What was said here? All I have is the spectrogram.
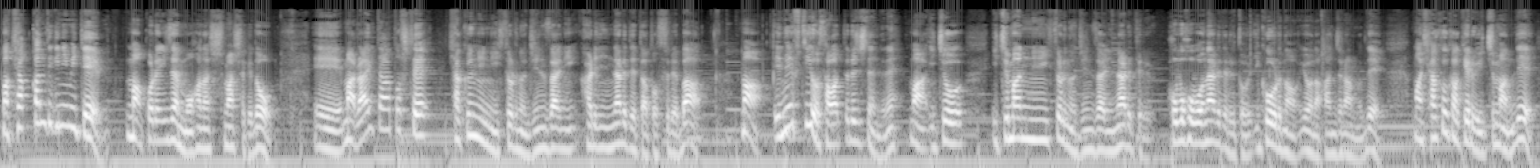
まあ、客観的に見て、まあ、これ以前もお話ししましたけど、えー、まあ、ライターとして100人に1人の人材に仮に慣れてたとすれば、まあ、NFT を触ってる時点でね、まあ、一応、1万人に1人の人材に慣れてる。ほぼほぼ慣れてるとイコールのような感じなので、まあ、100×1 万で、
